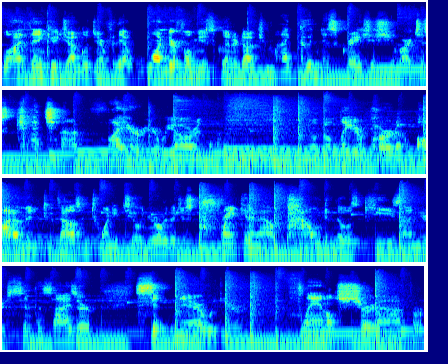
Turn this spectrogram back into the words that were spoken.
Why, thank you, Jungle Jim, for that wonderful musical introduction. My goodness gracious, you are just catching on fire. Here we are in the, you know, the later part of autumn in 2022, and you're over there just cranking it out, pounding those keys on your synthesizer, sitting there with your flannel shirt on for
